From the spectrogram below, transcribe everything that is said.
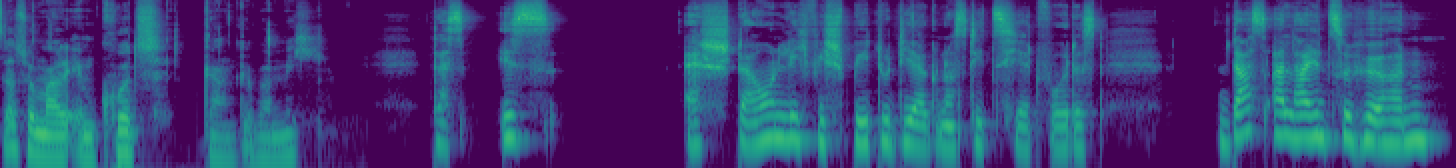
Das so mal im Kurzgang über mich. Das ist erstaunlich, wie spät du diagnostiziert wurdest. Das allein zu hören,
